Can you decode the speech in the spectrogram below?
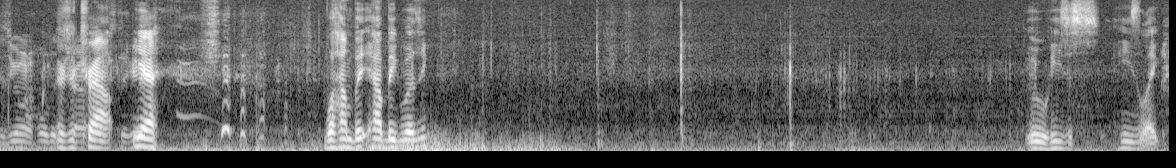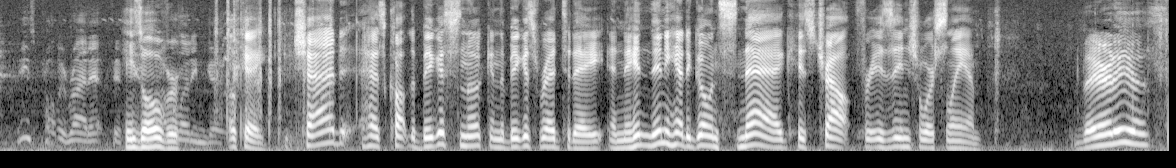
Does you want to hold his There's a trout. next to here? Yeah. well, how big? How big was he? Ooh, he's a he's like He's probably right at 50. He's over. Let him go. okay. Chad has caught the biggest snook and the biggest red today, and then, then he had to go and snag his trout for his inshore slam. There it is.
